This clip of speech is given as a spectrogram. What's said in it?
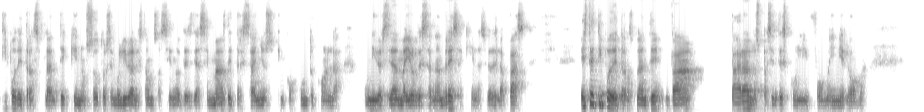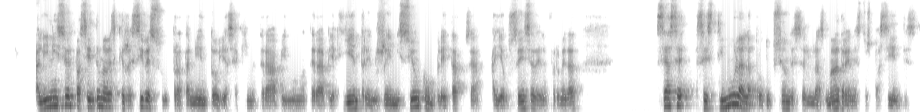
tipo de trasplante que nosotros en Bolivia lo estamos haciendo desde hace más de tres años en conjunto con la Universidad Mayor de San Andrés, aquí en la ciudad de La Paz. Este tipo de trasplante va para los pacientes con linfoma y mieloma. Al inicio, el paciente, una vez que recibe su tratamiento, ya sea quimioterapia, inmunoterapia, y entra en remisión completa, o sea, hay ausencia de la enfermedad, se, hace, se estimula la producción de células madre en estos pacientes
